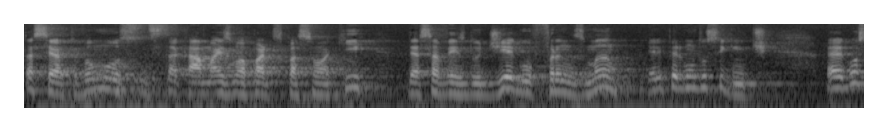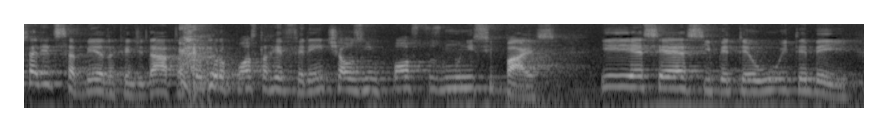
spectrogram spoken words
Tá certo, vamos destacar mais uma participação aqui, dessa vez do Diego Franzman. Ele pergunta o seguinte: eh, gostaria de saber da candidata a sua proposta referente aos impostos municipais, ISS, IPTU e TBI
